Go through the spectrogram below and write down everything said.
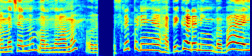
நம்ம சேனலை மறந்துடாமல் ஒரு சப்ஸ்கிரைப் பண்ணுங்கள் ஹாப்பி கார்டனிங் பபாய்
